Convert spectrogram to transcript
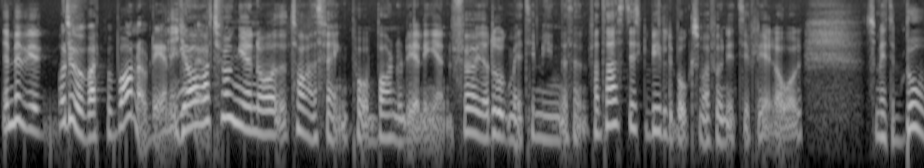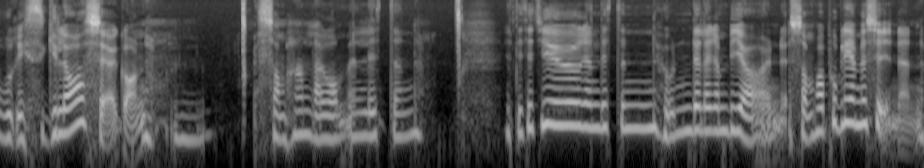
Nej, men vi, och du har varit på barnavdelningen? Jag var tvungen att ta en sväng på barnavdelningen för jag drog mig till minnes en fantastisk bilderbok som har funnits i flera år som heter Boris glasögon. Mm. Som handlar om en liten ett litet djur, en liten hund eller en björn som har problem med synen.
